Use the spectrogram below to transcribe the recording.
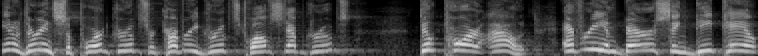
You know, they're in support groups, recovery groups, 12 step groups. They'll pour out every embarrassing detail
